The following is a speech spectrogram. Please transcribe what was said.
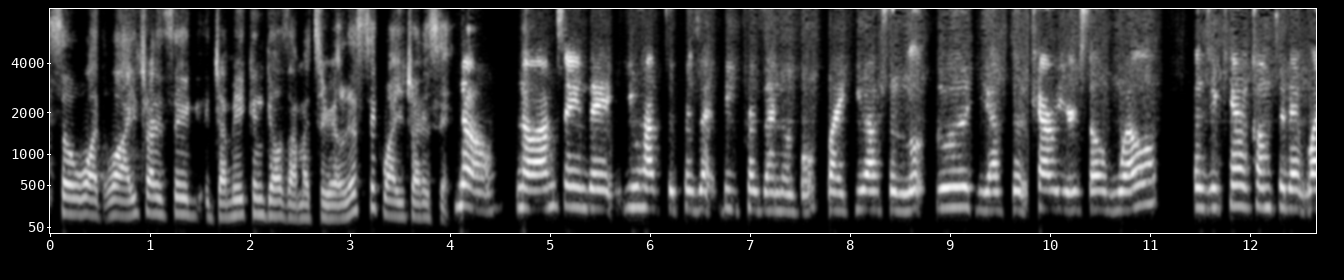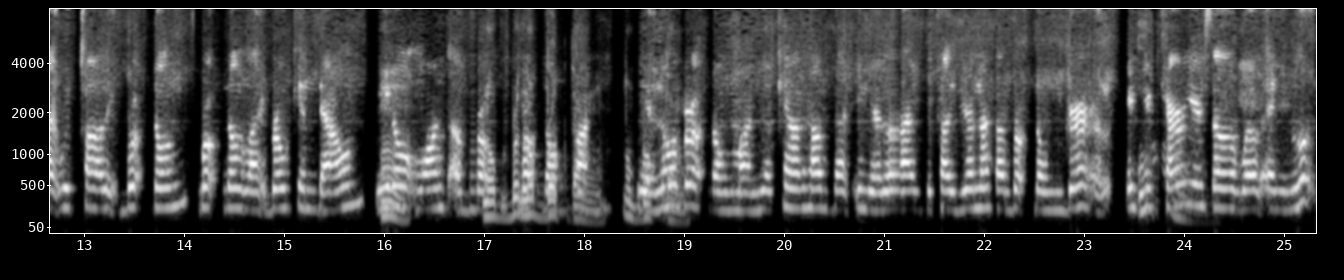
So what? What are you trying to say? Jamaican girls are materialistic? Why are you trying to say? No, no, I'm saying that you have to present, be presentable. Like you have to look good. You have to carry yourself well, because you can't come to them like we call it broke down, broke down, like broken down. We Mm. don't want a broke, No, bro- no broke man. down. No Yeah, broke no down. broke down man. You can't have that in your life because you're not a broke down girl. If you carry yourself well and you look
